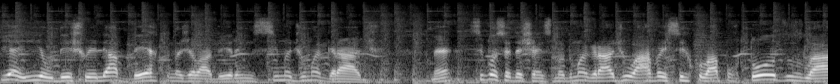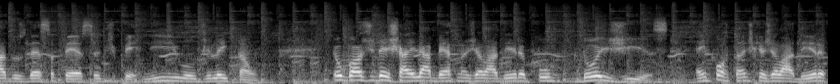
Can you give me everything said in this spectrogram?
e aí eu deixo ele aberto na geladeira em cima de uma grade. Né? Se você deixar em cima de uma grade, o ar vai circular por todos os lados dessa peça de pernil ou de leitão. Eu gosto de deixar ele aberto na geladeira por dois dias. É importante que a geladeira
